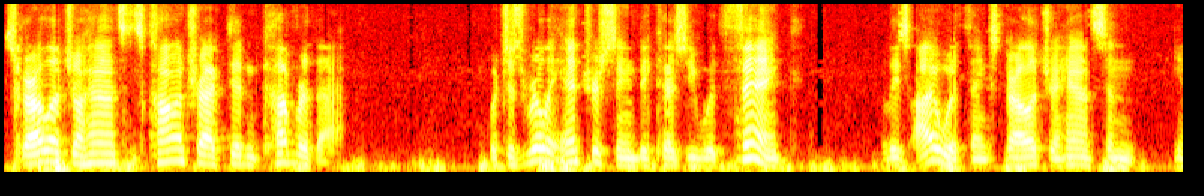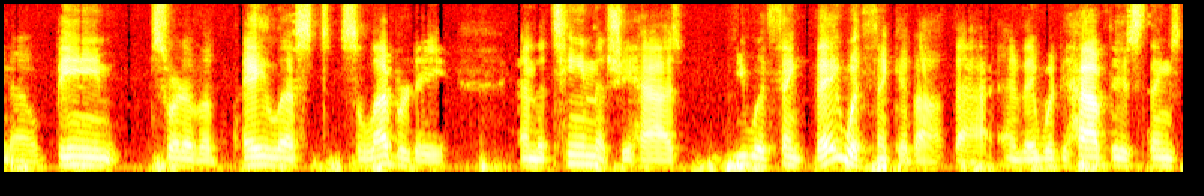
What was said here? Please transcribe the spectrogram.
Scarlett Johansson's contract didn't cover that which is really interesting because you would think, at least I would think, Scarlett Johansson, you know, being sort of a A-list celebrity, and the team that she has, you would think they would think about that, and they would have these things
